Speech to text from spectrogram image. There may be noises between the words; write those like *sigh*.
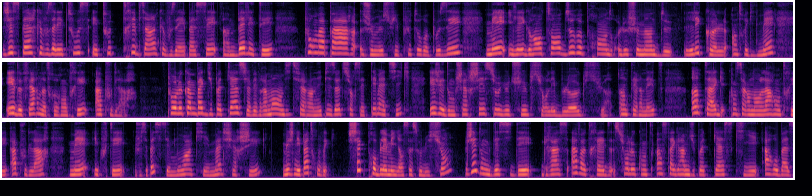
J'espère que vous allez tous et toutes très bien, que vous avez passé un bel été. Pour ma part, je me suis plutôt reposée, mais il est grand temps de reprendre le chemin de l'école, entre guillemets, et de faire notre rentrée à Poudlard. Pour le comeback du podcast, j'avais vraiment envie de faire un épisode sur cette thématique, et j'ai donc cherché sur YouTube, sur les blogs, sur Internet, un tag concernant la rentrée à Poudlard, mais écoutez, je sais pas si c'est moi qui ai mal cherché, mais je n'ai pas trouvé. Chaque problème ayant sa solution, j'ai donc décidé, grâce à votre aide sur le compte Instagram du podcast qui est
